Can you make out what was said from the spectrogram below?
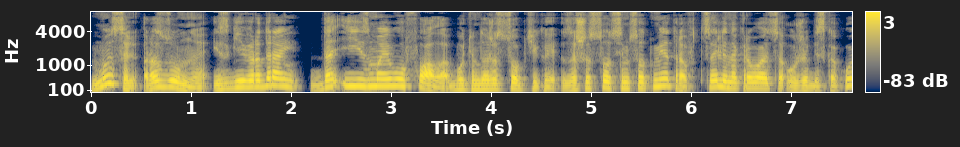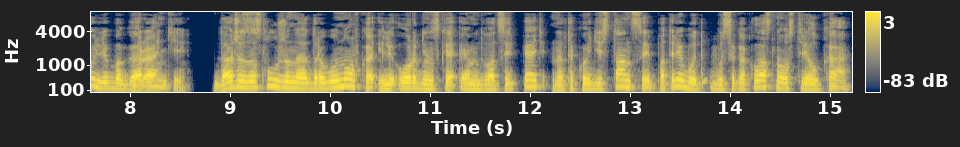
Мысль разумная. Из Гивердрай, да и из моего фала, будь он даже с оптикой, за 600-700 метров цели накрываются уже без какой-либо гарантии. Даже заслуженная драгуновка или орденская М-25 на такой дистанции потребует высококлассного стрелка,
